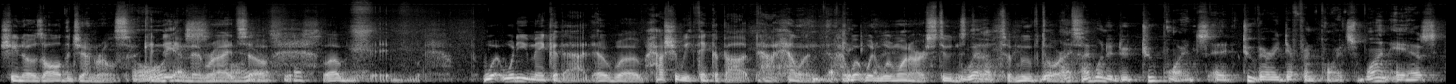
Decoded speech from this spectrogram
she knows all the generals, can Oh, name yes. them right. Oh, so, well, what, what do you make of that? Uh, how should we think about how Helen? Okay. What would we want our students to, to move well, towards? I, I want to do two points, uh, two very different points. One is,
